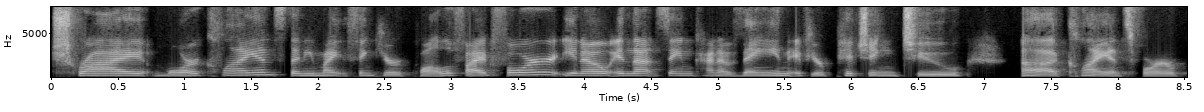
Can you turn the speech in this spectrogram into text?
try more clients than you might think you're qualified for, you know, in that same kind of vein. If you're pitching to uh, clients for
